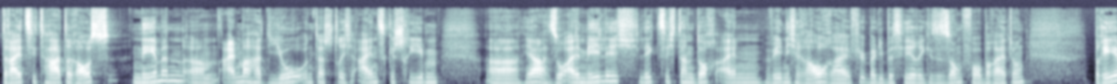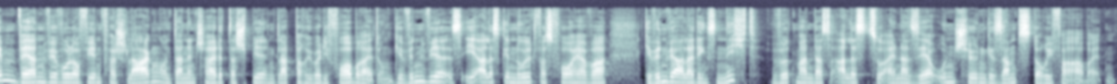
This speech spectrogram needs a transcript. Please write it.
drei Zitate rausnehmen. Ähm, einmal hat Jo-1 geschrieben, äh, ja, so allmählich legt sich dann doch ein wenig Raureif über die bisherige Saisonvorbereitung. Bremen werden wir wohl auf jeden Fall schlagen und dann entscheidet das Spiel in Gladbach über die Vorbereitung. Gewinnen wir, ist eh alles genullt, was vorher war. Gewinnen wir allerdings nicht, wird man das alles zu einer sehr unschönen Gesamtstory verarbeiten.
